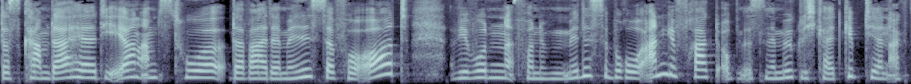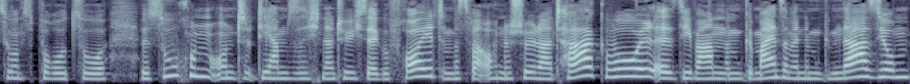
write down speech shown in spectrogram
Das kam daher, die Ehrenamtstour, da war der Minister vor Ort. Wir wurden von dem Ministerbüro angefragt, gefragt, ob es eine Möglichkeit gibt, hier ein Aktionsbüro zu besuchen. Und die haben sich natürlich sehr gefreut. Es war auch ein schöner Tag wohl. Äh, sie waren gemeinsam in einem Gymnasium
